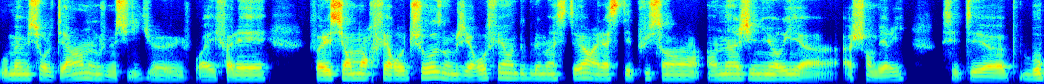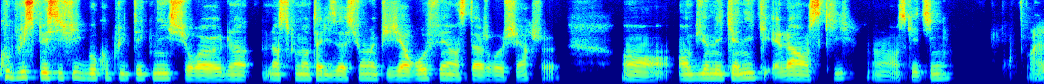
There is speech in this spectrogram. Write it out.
ou même sur le terrain. Donc, je me suis dit qu'il ouais, fallait, fallait sûrement refaire autre chose. Donc, j'ai refait un double master. Et là, c'était plus en, en ingénierie à, à Chambéry. C'était euh, beaucoup plus spécifique, beaucoup plus technique sur euh, l'instrumentalisation. Et puis, j'ai refait un stage recherche euh, en, en, biomécanique et là en ski, en skating. Ouais.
